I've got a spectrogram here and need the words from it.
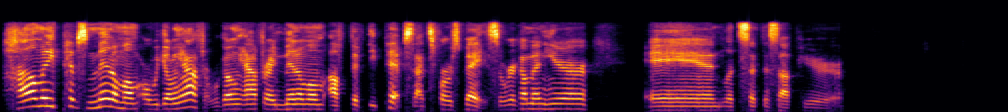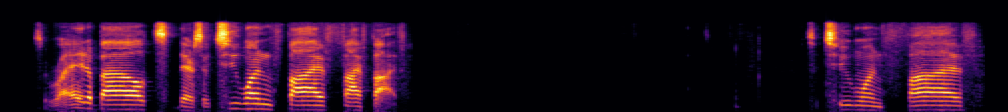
How many pips minimum are we going after? We're going after a minimum of 50 pips. That's first base. So we're going to come in here and let's set this up here. So right about there, so 21555. So 215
